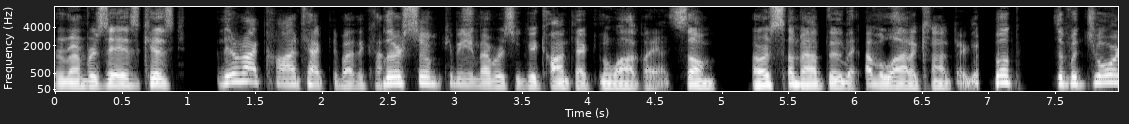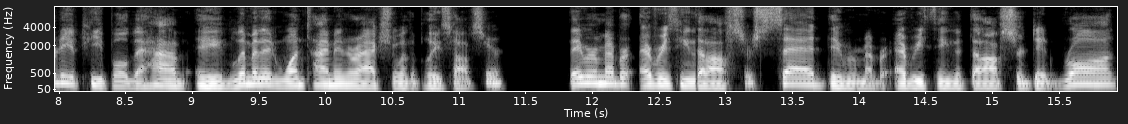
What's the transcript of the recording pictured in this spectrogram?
remembers it is because they're not contacted by the, there's some community members who get contacted a lot by us. Some are some out there that have a lot of contact. But the majority of people that have a limited one time interaction with a police officer, they remember everything that officer said. They remember everything that the officer did wrong.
